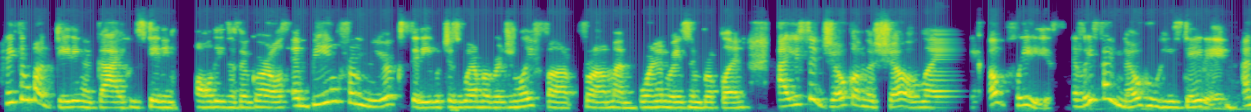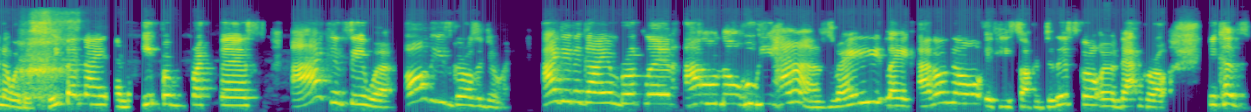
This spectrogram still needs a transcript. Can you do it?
how do you feel about dating a guy who's dating all these other girls? And being from New York City, which is where I'm originally from, from I'm born and raised in Brooklyn, I used to joke on the show, like, Oh, please, at least I know who he's dating. I know where they sleep at night and eat for breakfast. I can see what all these girls are doing. I date a guy in Brooklyn. I don't know who he has, right? Like, I don't know if he's talking to this girl or that girl. Because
